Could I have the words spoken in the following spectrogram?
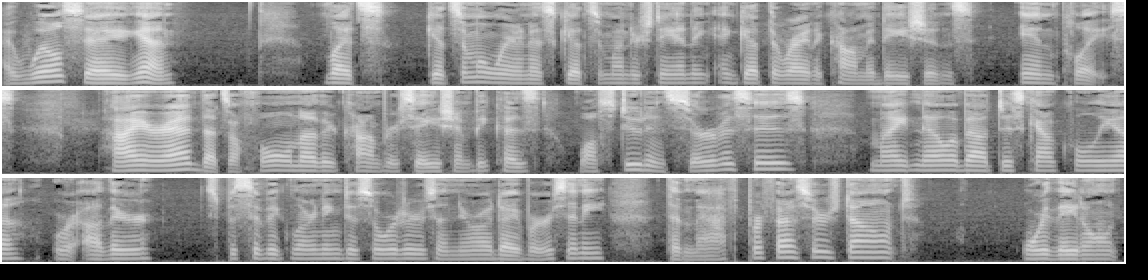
I will say again, let's get some awareness, get some understanding, and get the right accommodations in place. Higher ed, that's a whole nother conversation because while student services might know about dyscalculia or other specific learning disorders and neurodiversity, the math professors don't, or they don't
